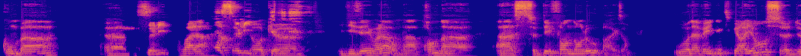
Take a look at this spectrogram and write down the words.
combat, euh, solide. Voilà. Donc il disait voilà on va apprendre à, à se défendre dans l'eau par exemple. Où on avait une expérience de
